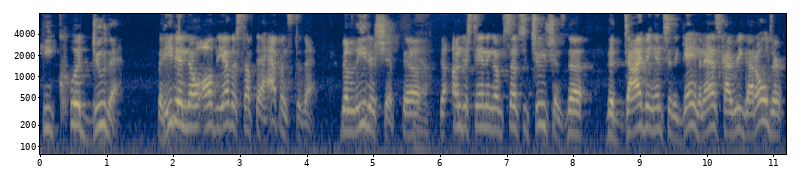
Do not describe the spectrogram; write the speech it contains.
he could do that. But he didn't know all the other stuff that happens to that. The leadership, the Yeah. the understanding of substitutions, the the diving into the game. And as Kyrie got older,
